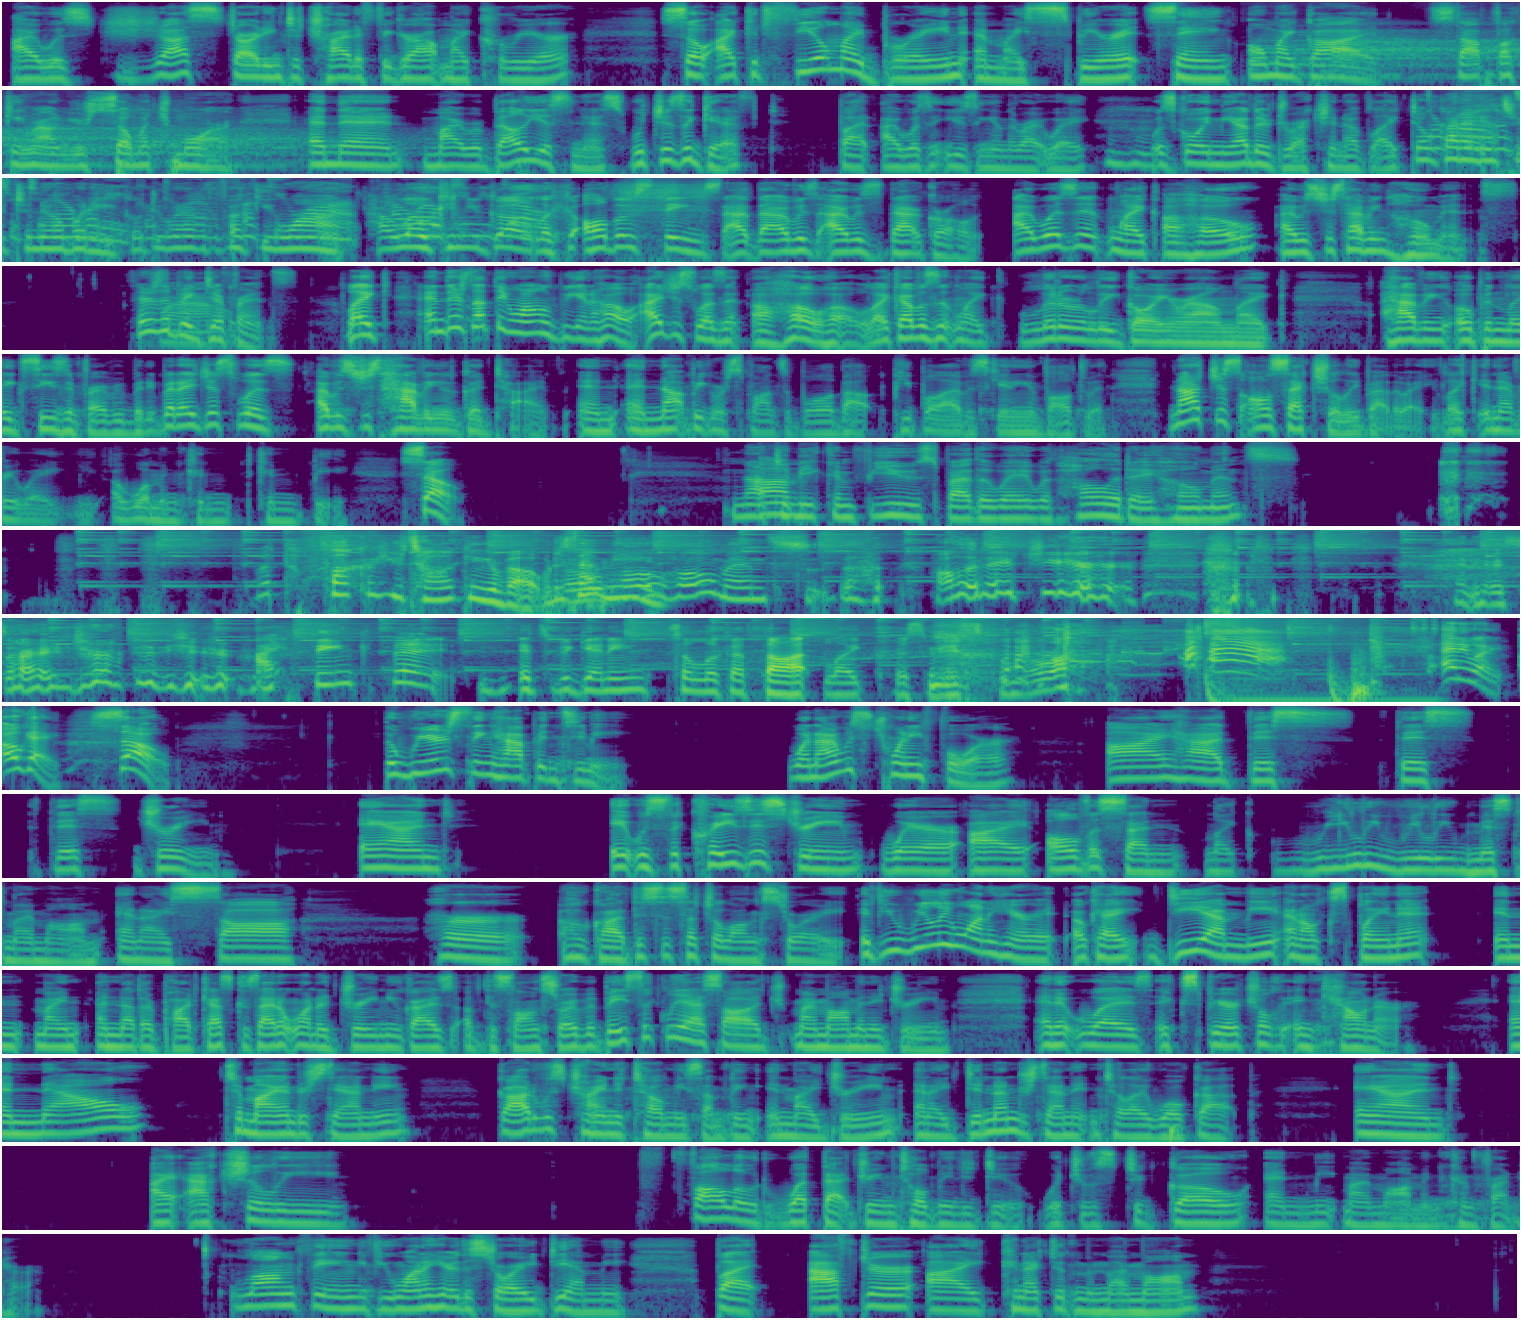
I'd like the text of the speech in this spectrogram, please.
I was just starting to try to figure out my career. So I could feel my brain and my spirit saying, Oh my God, stop fucking around. You're so much more. And then my rebelliousness, which is a gift, but I wasn't using it in the right way, was going the other direction of like, don't gotta answer to nobody. Go do whatever the fuck you want. How low can you go? Like all those things. That, that I was I was that girl. I wasn't like a hoe. I was just having moments. There's a big difference. Like, and there's nothing wrong with being a hoe. I just wasn't a ho ho. Like I wasn't like literally going around like having open leg season for everybody. But I just was I was just having a good time and and not being responsible about people I was getting involved with. Not just all sexually, by the way. Like in every way a woman can can be. So Not to Um, be confused, by the way, with holiday homents. what the fuck are you talking about? What does that mean? Ho, ho, homents. The holiday cheer. anyway, sorry I interrupted you. I think that it's beginning to look a thought like Christmas from Mariah. anyway, okay, so the weirdest thing happened to me when I was 24. I had this this this dream, and it was the craziest dream where I all of a sudden like really really missed my mom, and I saw her. Oh God, this is such a long story. If you really want to hear it, okay, DM me and I'll explain it in my another podcast because I don't want to drain you guys of this long story. But basically, I saw my mom in a dream, and it was a spiritual encounter. And now, to my understanding, God was trying to tell me something in my dream, and I didn't understand it until I woke up. And I actually followed what that dream told me to do, which was to go and meet my mom and confront her. Long thing, if you want to hear the story, DM me. But after I connected with my mom,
